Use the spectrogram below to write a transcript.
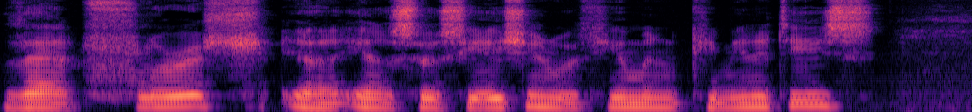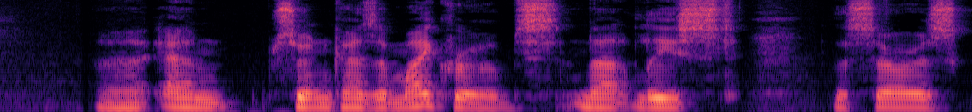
that flourish uh, in association with human communities uh, and certain kinds of microbes, not least the SARS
